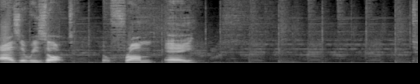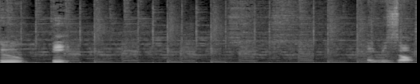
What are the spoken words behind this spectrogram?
as a result, so from A to B. A result.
